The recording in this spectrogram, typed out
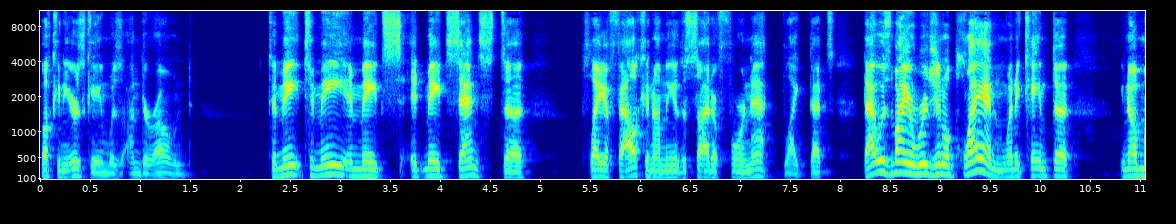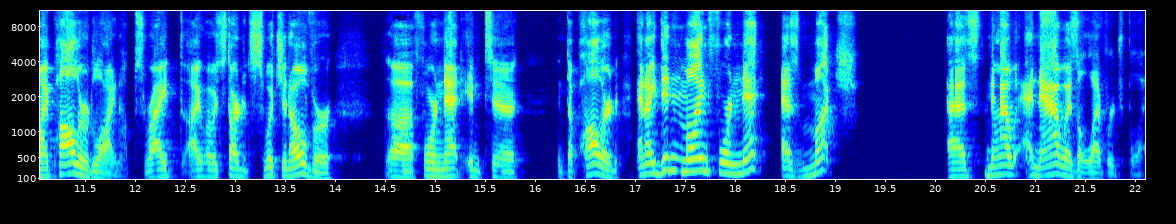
Buccaneers game was underowned. To me, to me, it made it made sense to play a Falcon on the other side of Fournette. Like that's that was my original plan when it came to you know my Pollard lineups. Right, I, started switching over uh, Fournette into into Pollard, and I didn't mind Fournette as much as now and now as a leverage play.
